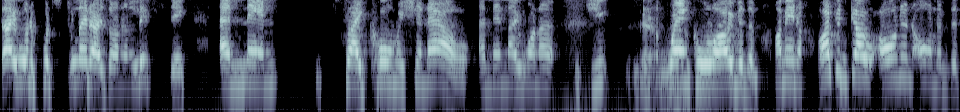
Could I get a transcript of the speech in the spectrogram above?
They want to put stilettos on a lipstick and then say, "Call me Chanel," and then they want to g- Yeah. wank all over them. I mean, I could go on and on of the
